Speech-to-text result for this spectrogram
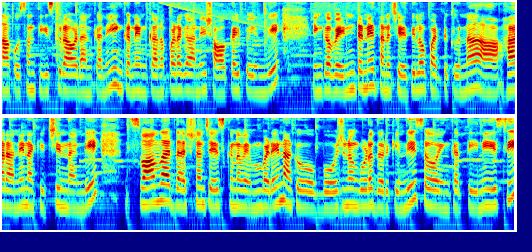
నా కోసం తీసుకురావడానికని. ఇంకా నేను కనపడగానే షాక్ అయిపోయింది. ఇంకా వెంటనే తన చేతిలో పట్టుకున్న ఆహారాన్ని నాకు ఇచ్చిందండి. స్వామివారి దర్శనం చేసుకున్న వెంబడే నాకు భోజనం కూడా దొరికింది. సో ఇంకా తినేసి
